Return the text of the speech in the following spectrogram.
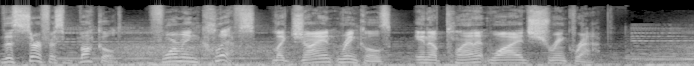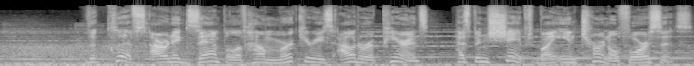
the surface buckled, forming cliffs like giant wrinkles in a planet-wide shrink wrap. The cliffs are an example of how Mercury's outer appearance has been shaped by internal forces.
